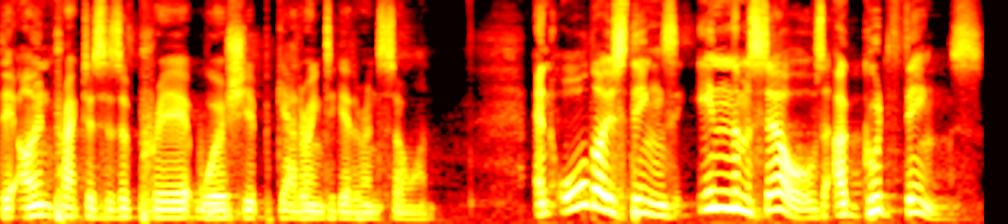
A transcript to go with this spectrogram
their own practices of prayer, worship, gathering together, and so on. And all those things in themselves are good things.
